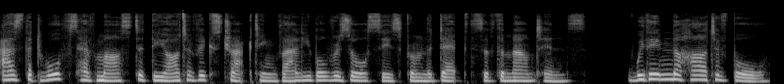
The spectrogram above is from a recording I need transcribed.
as the dwarfs have mastered the art of extracting valuable resources from the depths of the mountains. Within the heart of Baal,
